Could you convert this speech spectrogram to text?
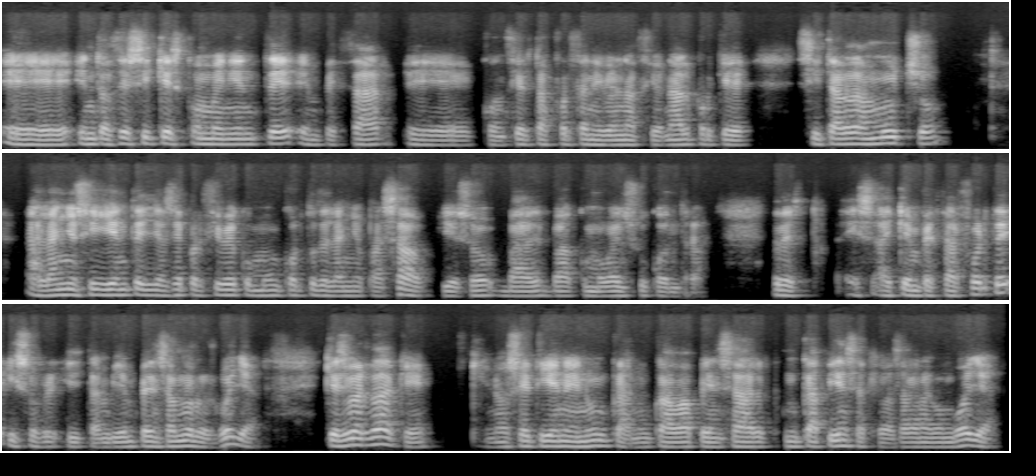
eh, entonces sí que es conveniente empezar eh, con cierta fuerza a nivel nacional, porque si tarda mucho, al año siguiente ya se percibe como un corto del año pasado y eso va, como va en su contra. Entonces, hay que empezar fuerte y, también pensando en los Goya, que es verdad que, no se tiene nunca, nunca va a pensar, nunca piensas que vas a ganar un Goya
